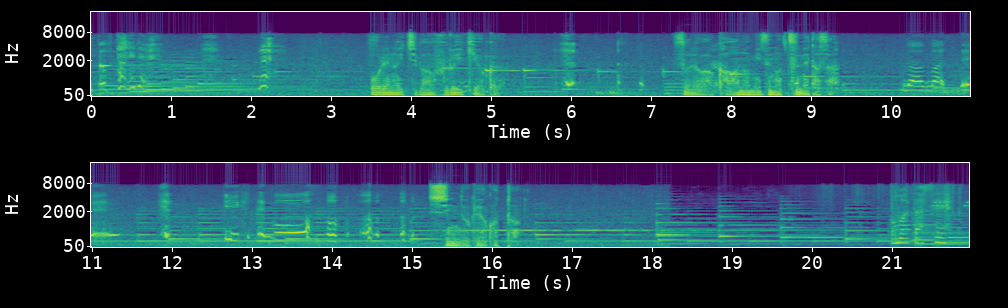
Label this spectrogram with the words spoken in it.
んと二人で。ね。俺の一番古い記憶。それは川の水の冷たさ。頑張って。生きてこう。死んどけよかった。お待たせ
